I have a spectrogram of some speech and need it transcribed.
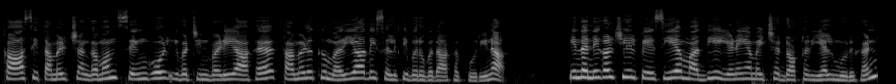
காசி தமிழ்ச்சங்கமம் செங்கோல் இவற்றின் வழியாக தமிழுக்கு மரியாதை செலுத்தி வருவதாக கூறினார். இந்த நிகழ்ச்சியில் பேசிய மத்திய இணையமைச்சர் டாக்டர் எல். முருகன்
